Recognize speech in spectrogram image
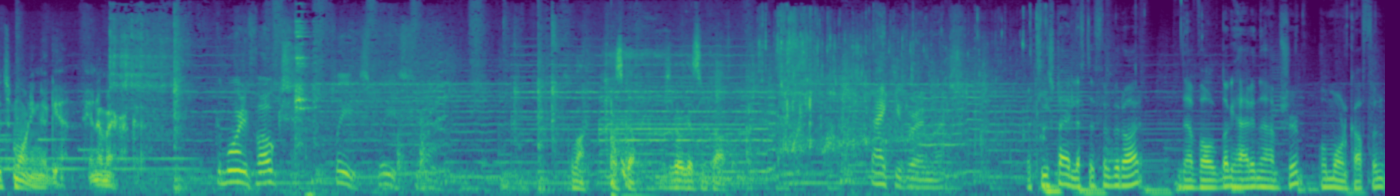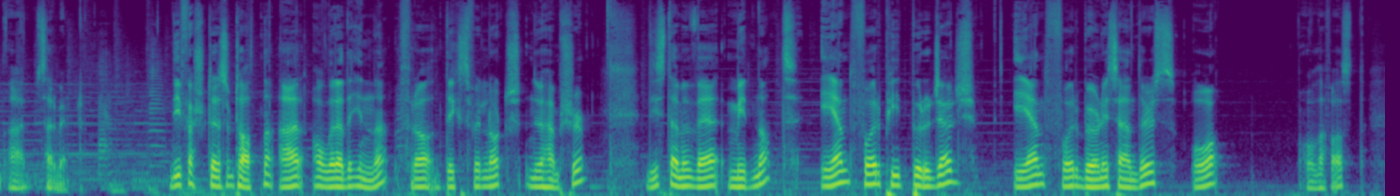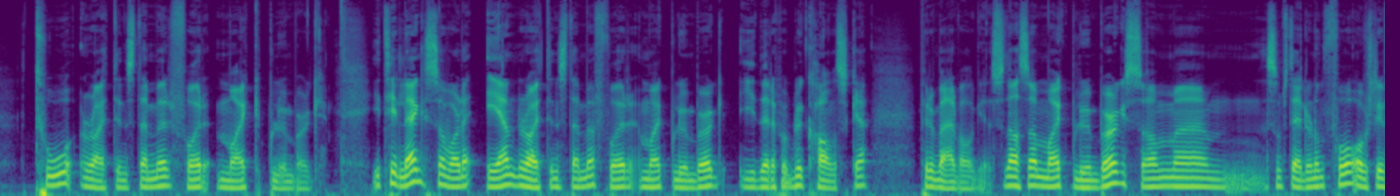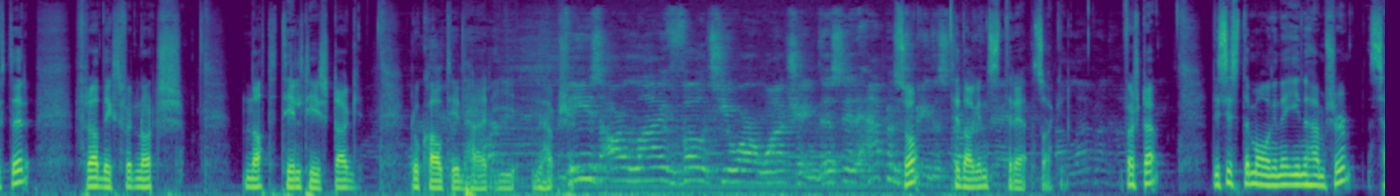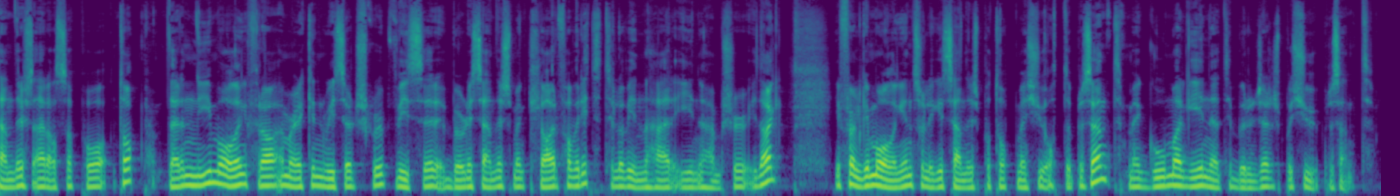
It's morning again in America. Good morning, folks. Please, please. Come on, let's go. Let's go get some coffee. Thank you very much. Det er tirsdag 11. februar. Det er valgdag her i New Hampshire, og morgenkaffen er servert. De første resultatene er allerede inne fra Dixville Notch, New Hampshire. De stemmer ved midnatt. Én for Pete Buttigieg, én for Bernie Sanders og hold deg fast to write-in-stemmer for Mike Bloomberg. I tillegg så var det én write-in-stemme for Mike Bloomberg i det republikanske primærvalget. Så det er altså Mike Bloomberg som, eh, som stjeler noen få overskrifter fra Dixfield Notch natt til tirsdag lokal tid her i New Hampshire. Så til dagens tre saker. Første. De siste målingene i New Hampshire. Sanders er altså på topp. Det er en ny måling fra American Research Group viser Bernie Sanders som en klar favoritt til å vinne her i New Hampshire i dag. Ifølge målingen så ligger Sanders på topp med 28% med god margin ned til Buttigieg på 20%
